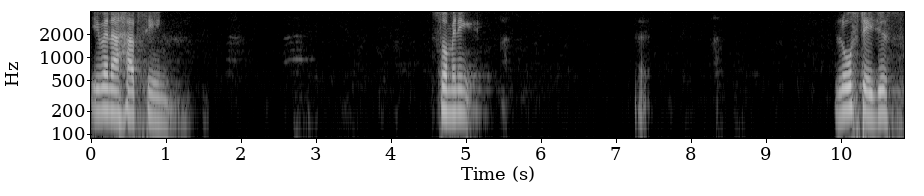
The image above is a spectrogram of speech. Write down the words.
Even I have seen so many uh, low stages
